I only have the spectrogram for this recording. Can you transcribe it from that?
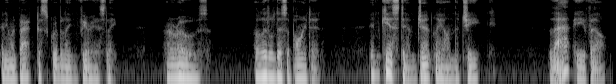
and he went back to scribbling furiously. I rose, a little disappointed, and kissed him gently on the cheek. That, he felt.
